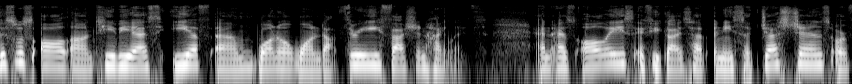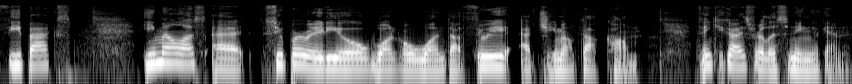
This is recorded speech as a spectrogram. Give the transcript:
this was all on TBS EFM 101.3 Fashion Highlights. And as always, if you guys have any suggestions or feedbacks, email us at superradio101.3 at gmail.com. Thank you guys for listening again.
